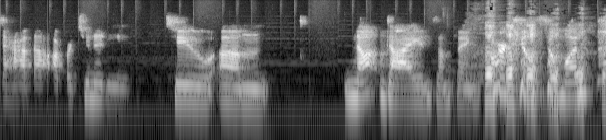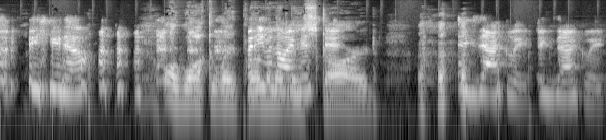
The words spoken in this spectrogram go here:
to have that opportunity to um, not die in something or kill someone, you know? or walk away But even though I permanently scarred. exactly, exactly.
